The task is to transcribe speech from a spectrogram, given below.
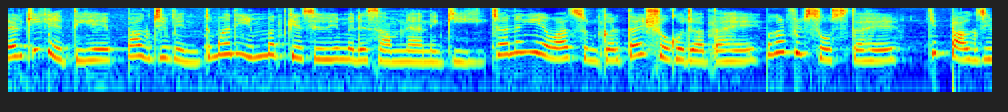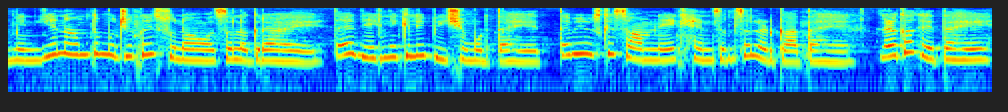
लड़की कहती है, पाक जिबिन तुम्हारी हिम्मत कैसे हुई मेरे सामने आने की? अचानक ये आवाज़ सुनकर तय शोक हो जाता है, मगर फिर सोचता है कि, पाक जिबिन ये नाम तो मुझे कहीं सुना हुआ सा लग रहा है। तय देखने के लिए पीछे मुड़ता है, तभी उसके सामने एक हैंडसम सा लड़का आता है। लड़का कहता है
